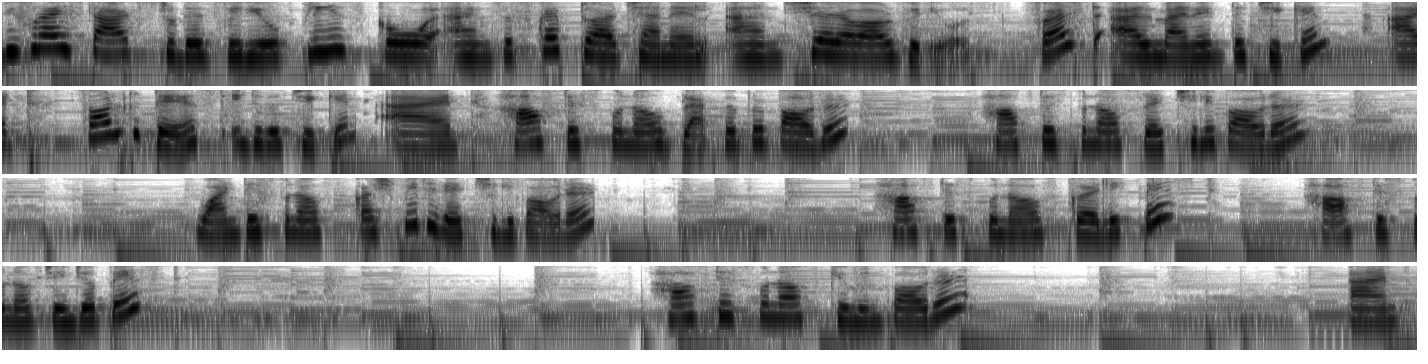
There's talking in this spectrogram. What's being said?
Before I start today's video, please go and subscribe to our channel and share our videos. First, I'll marinate the chicken. Add salt to taste into the chicken. Add half teaspoon of black pepper powder half teaspoon of red chili powder 1 teaspoon of Kashmiri red chili powder half teaspoon of garlic paste half teaspoon of ginger paste half teaspoon of cumin powder and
